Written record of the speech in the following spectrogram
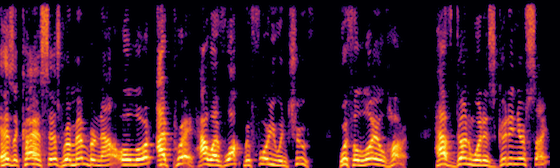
Hezekiah says, Remember now, O Lord, I pray how I've walked before you in truth with a loyal heart, have done what is good in your sight.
